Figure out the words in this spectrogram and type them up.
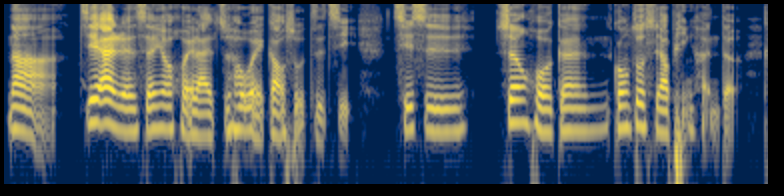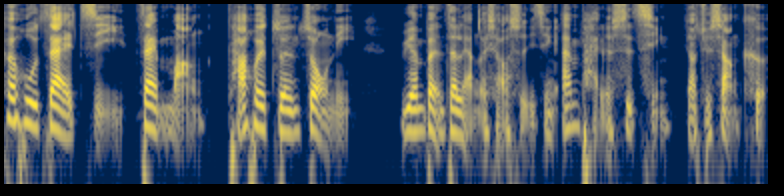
那接案人生又回来之后，我也告诉自己，其实生活跟工作是要平衡的。客户再急再忙，他会尊重你原本这两个小时已经安排的事情，要去上课，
